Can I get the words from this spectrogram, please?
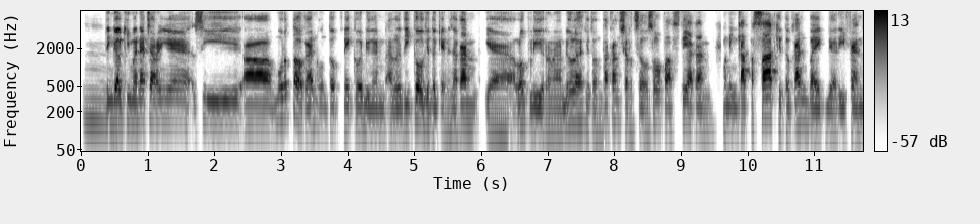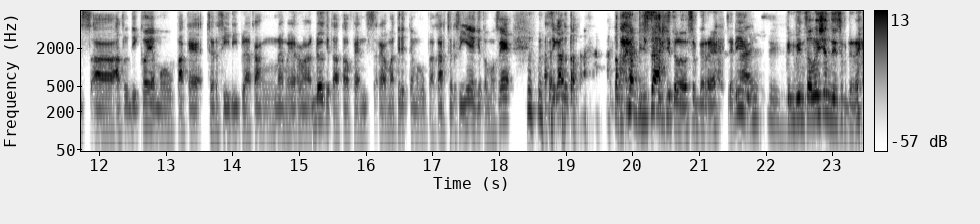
Hmm. tinggal gimana caranya si uh, Murto kan untuk nego dengan Atletico gitu. Kayak misalkan ya lo beli Ronaldo lah gitu. Entah kan shirt sales lo pasti akan meningkat pesat gitu kan. Baik dari fans uh, Atletico yang mau pakai jersey di belakang namanya Ronaldo gitu atau fans Real Madrid yang mau bakar jersey-nya gitu. Maksudnya pasti kan tetap tetap akan bisa gitu loh sebenarnya. Jadi win-win solution sih sebenarnya.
